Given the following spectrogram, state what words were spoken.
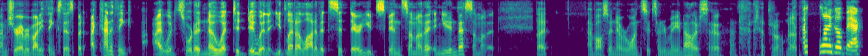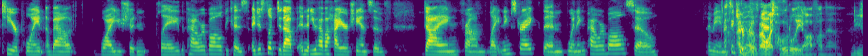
I'm sure everybody thinks this, but I kind of think I- I would sort of know what to do with it. You'd let a lot of it sit there, you'd spend some of it, and you'd invest some of it. But I've also never won six hundred million dollars, so I don't know. I want to go back to your point about why you shouldn't play the Powerball because I just looked it up and you have a higher chance of dying from lightning strike than winning Powerball. So, I mean, I think you're don't know both like- totally off on that. You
